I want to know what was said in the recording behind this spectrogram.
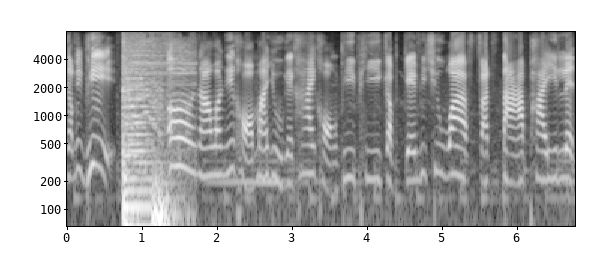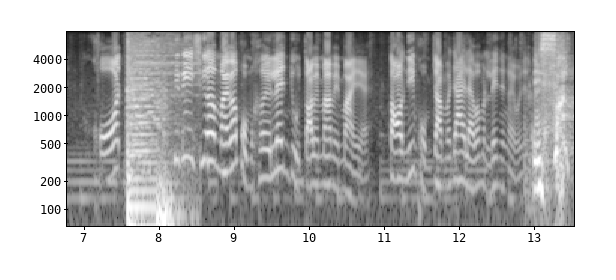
ครับพี่พี่เออนะวันนี้ขอมาอยู่ในค่ายของ PP กับเกมที่ชื่อว่า Star Pilot Code พี่พี่ๆเชื่อไหมว่าผมเคยเล่นอยู่ตอนเป็นมาใหม่ๆอะตอนนี้ผมจำไม่ได้แล้วว่ามันเล่นยังไงวะเนี่ยไอ้สัตว์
